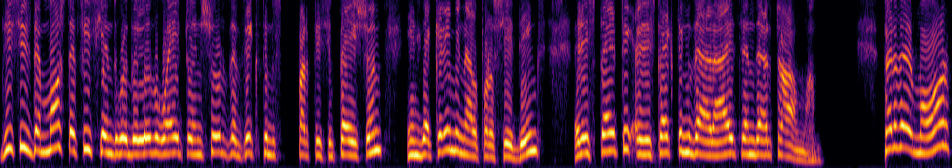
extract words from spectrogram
This is the most efficient, we believe, way to ensure the victim's participation in the criminal proceedings, respecting, respecting their rights and their trauma. Furthermore,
